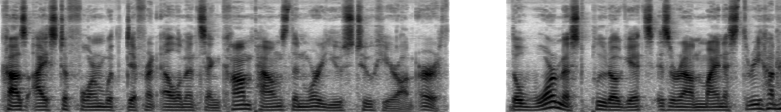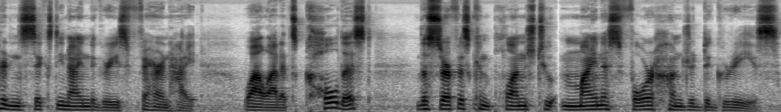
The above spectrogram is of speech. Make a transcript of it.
cause ice to form with different elements and compounds than we're used to here on Earth. The warmest Pluto gets is around minus 369 degrees Fahrenheit, while at its coldest, the surface can plunge to minus 400 degrees.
